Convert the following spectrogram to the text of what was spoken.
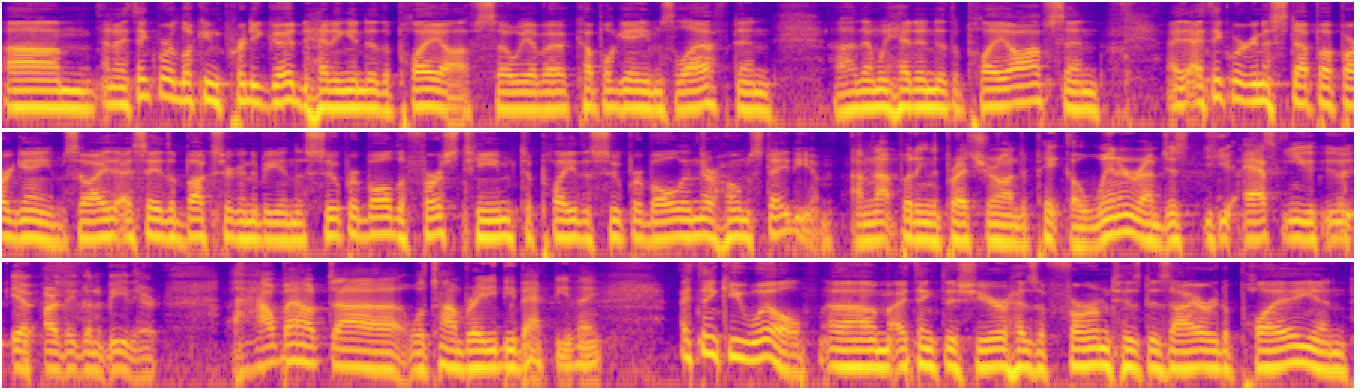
um, and I think we're looking pretty good heading into the playoffs. So we have a couple games left, and uh, then we head into the playoffs, and I, I think we're going to step up our game. So I, I say the Bucks are going to be in the Super Bowl, the first team to play the Super Bowl in their home stadium. I'm not putting the pressure on to pick a winner. I'm just asking you, who are they going to be there? How about uh, will Tom Brady be back? Do you think? I think he will. Um, I think this year has affirmed his desire to play, and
